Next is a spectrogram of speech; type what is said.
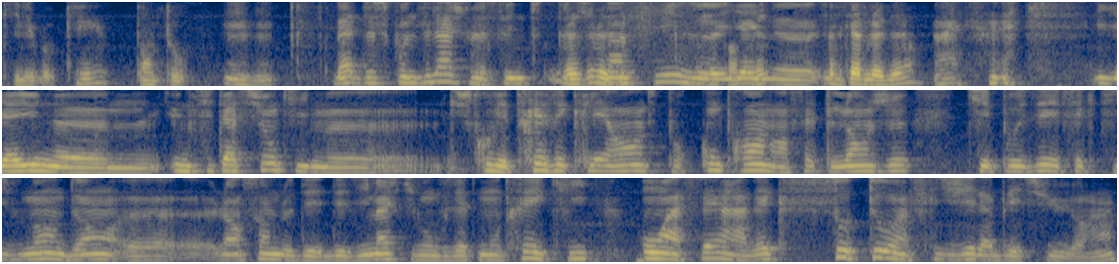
qu'il évoquait tantôt. Mhm. Bah, de ce point de vue-là, je me fais une toute petite incise. Je Il t'en y a une, C'est le cas de le dire. Il y a une, euh, une citation qui, me, qui, je trouve, est très éclairante pour comprendre en fait l'enjeu qui est posé effectivement dans euh, l'ensemble des, des images qui vont vous être montrées et qui ont affaire avec s'auto-infliger la blessure. hein.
